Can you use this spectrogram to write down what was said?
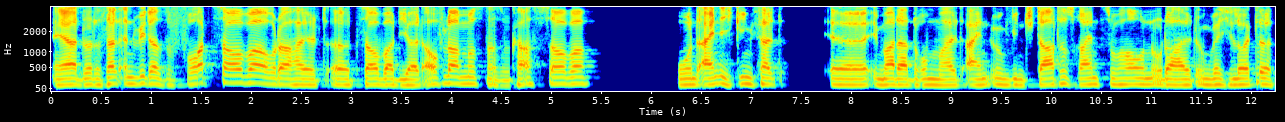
Ja, du hattest halt entweder Sofortzauber oder halt äh, Zauber, die halt aufladen mussten, also Cast-Zauber. Und eigentlich ging es halt äh, immer darum, halt einen irgendwie einen Status reinzuhauen oder halt irgendwelche Leute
